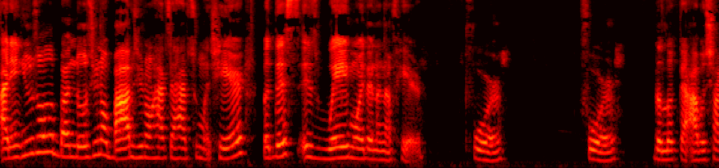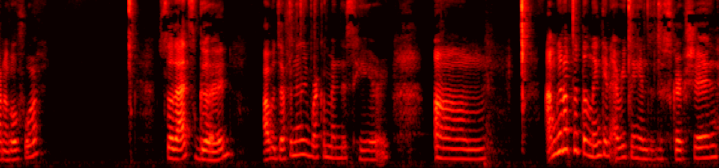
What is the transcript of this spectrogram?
I didn't use all the bundles. You know, bobs, you don't have to have too much hair. But this is way more than enough hair for, for the look that I was trying to go for. So that's good. I would definitely recommend this hair. Um, I'm to put the link and everything in the description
